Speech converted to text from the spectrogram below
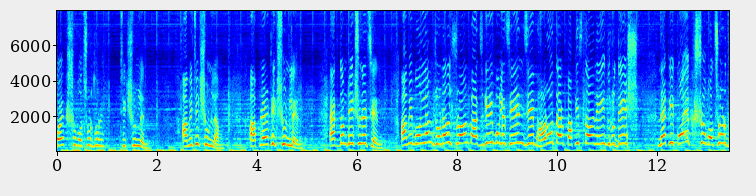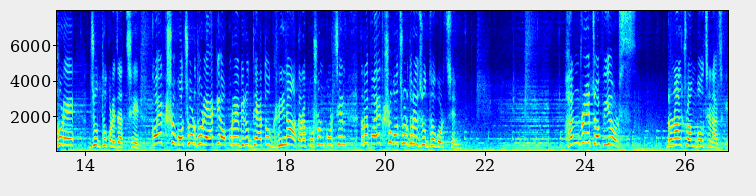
কয়েকশো বছর ধরে, ঠিক শুনলেন? আমি ঠিক শুনলাম। আপনারা ঠিক শুনলেন? একদম ঠিক শুনেছেন। আমি বললাম, ডোনাল্ড ট্রাম্প আজকেই বলেছেন যে ভারত আর পাকিস্তান এই দুটো দেশ নাকি কয়েকশো বছর ধরে যুদ্ধ করে যাচ্ছে। কয়েকশো বছর ধরে একে অপরের বিরুদ্ধে এত ঘৃণা তারা পোষণ করছেন, তারা কয়েকশো বছর ধরে যুদ্ধ করছেন। Hundred of years Donald Trump বলছেন আজকে।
